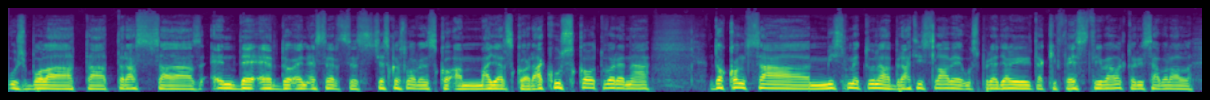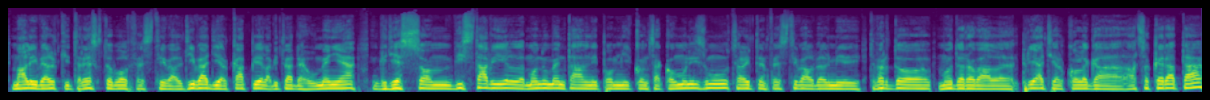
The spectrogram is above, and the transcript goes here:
už bola tá trasa z NDR do NSR cez Československo a Maďarsko, Rakúsko otvorená. Dokonca my sme tu na Bratislave usporiadali taký festival, ktorý sa volal Malý veľký trest, to bol festival divadiel, kapiel a vytvarného umenia, kde som vystavil monumentálny pomník konca komunizmu. Celý ten festival veľmi tvrdo moderoval priateľ kolega Laco Kerata.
